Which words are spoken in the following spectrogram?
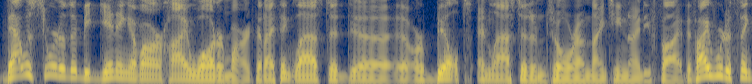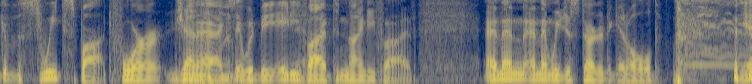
that was sort of the beginning of our high water mark that I think lasted uh, or built and lasted until around 1995. If I were to think of the sweet spot for Gen X, it would be 85 to 95. And then and then we just started to get old. Yeah.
